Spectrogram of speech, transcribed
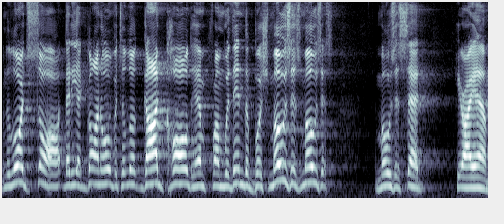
When the Lord saw that he had gone over to look, God called him from within the bush, Moses, Moses. Moses said, Here I am.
